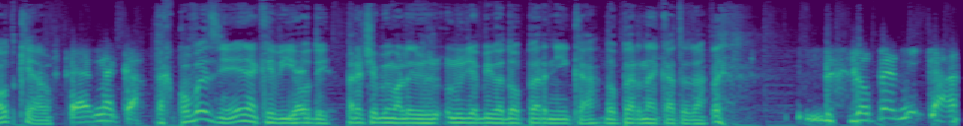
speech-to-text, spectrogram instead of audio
Odkiaľ? Perneka. Tak povedz, nie nejaké výhody, prečo by mali ľudia bývať do Perníka, do Perneka teda. Do Pernika.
